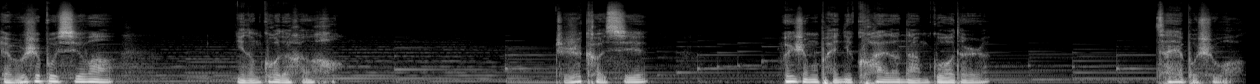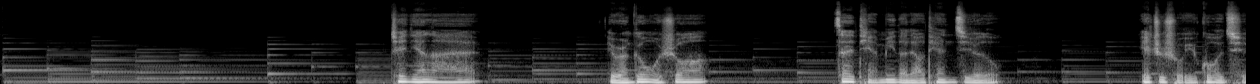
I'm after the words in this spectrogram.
也不是不希望你能过得很好，只是可惜，为什么陪你快乐难过的人？再也不是我。这年来，有人跟我说，再甜蜜的聊天记录，也只属于过去。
